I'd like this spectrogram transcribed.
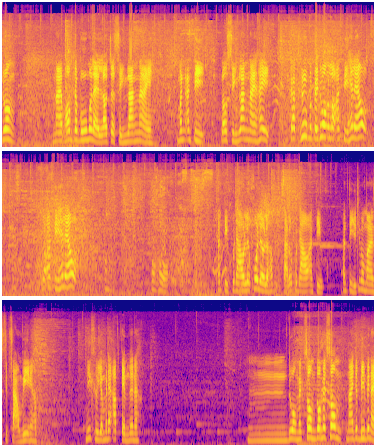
ด้วงนายพร้อมจะบู๊เมื่อไหร่เราจะสิงร่างนายมันอันติเราสิงร่างนายให้กระทืบมันไปด้วงเราอันติให้แล้ว เราอันติให้แล้วโอ้โหอันติคูดาวเลยโคตรเร็วเลยครับสารลดคูดาวอันติอันติอยู่ที่ประมาณ 13วินะครับ นี่คือยังไม่ได้อัพเต็มด้วยนะดวงเม็ดส้มดวงเม็ดส้ม นายจะบินไปไหน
